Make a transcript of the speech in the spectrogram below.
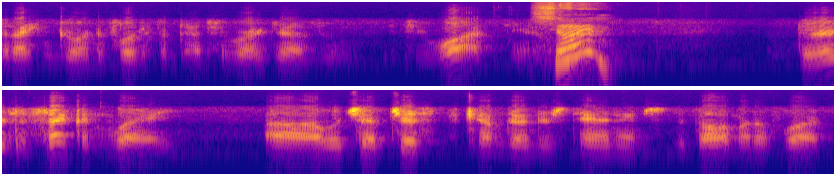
but I can go into four different types of orgasm if you want. You know. Sure. There is a second way, uh, which I've just come to understand in the development of what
